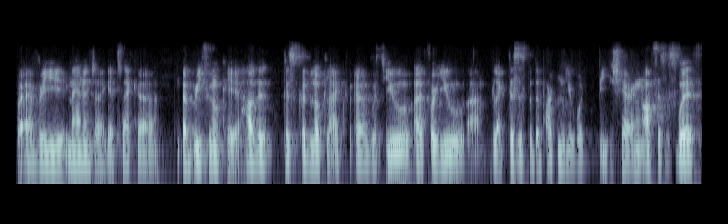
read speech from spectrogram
where every manager gets like a, a briefing. Okay, how the, this could look like uh, with you, uh, for you. Uh, like this is the department you would be sharing offices with.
